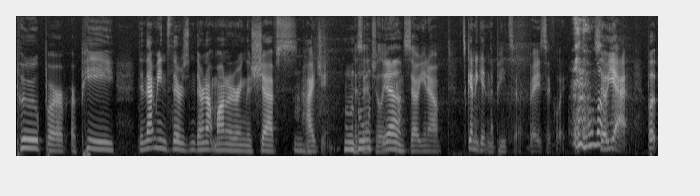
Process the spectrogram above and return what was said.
poop or, or pee, then that means there's they're not monitoring the chef's mm-hmm. hygiene essentially. Yeah. And so you know it's gonna get in the pizza basically. so yeah, but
